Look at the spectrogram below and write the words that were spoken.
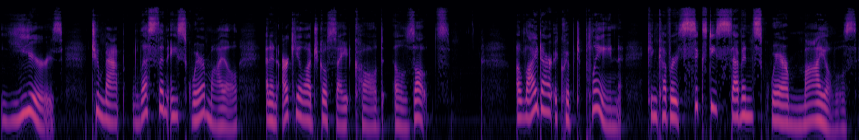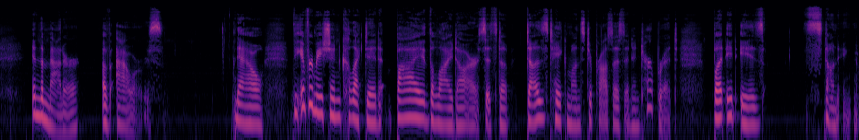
years to map less than a square mile at an archaeological site called El Zotz. a LIDAR equipped plane can cover 67 square miles in the matter of hours. Now, the information collected by the LIDAR system does take months to process and interpret, but it is stunning.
